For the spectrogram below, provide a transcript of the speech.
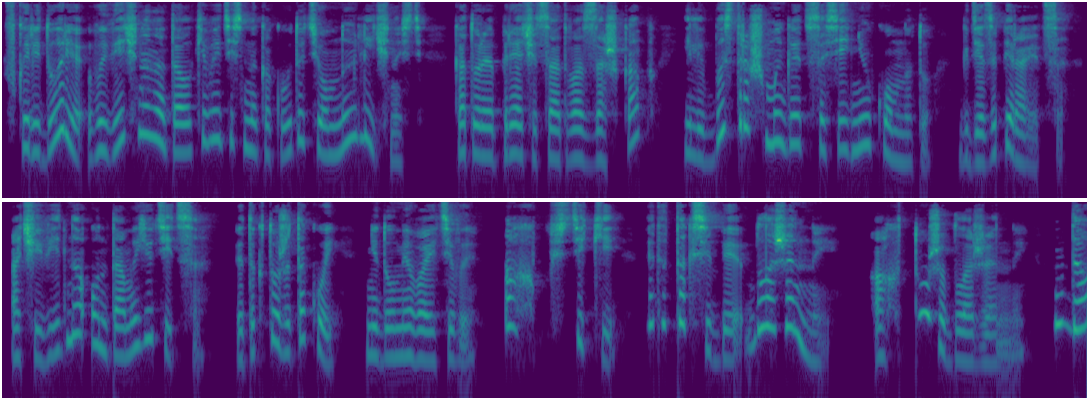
В коридоре вы вечно наталкиваетесь на какую-то темную личность, которая прячется от вас за шкаф или быстро шмыгает в соседнюю комнату, где запирается. Очевидно, он там и ютится. Это кто же такой, недоумеваете вы? Ах, пустяки, это так себе, блаженный. Ах, тоже блаженный. Да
